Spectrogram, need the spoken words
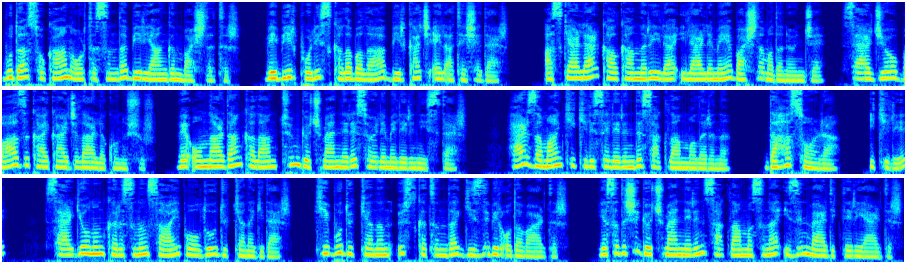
Bu da sokağın ortasında bir yangın başlatır ve bir polis kalabalığa birkaç el ateş eder. Askerler kalkanlarıyla ilerlemeye başlamadan önce, Sergio bazı kaykaycılarla konuşur ve onlardan kalan tüm göçmenlere söylemelerini ister. Her zamanki kiliselerinde saklanmalarını. Daha sonra, ikili, Sergio'nun karısının sahip olduğu dükkana gider. Ki bu dükkanın üst katında gizli bir oda vardır yasadışı göçmenlerin saklanmasına izin verdikleri yerdir.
